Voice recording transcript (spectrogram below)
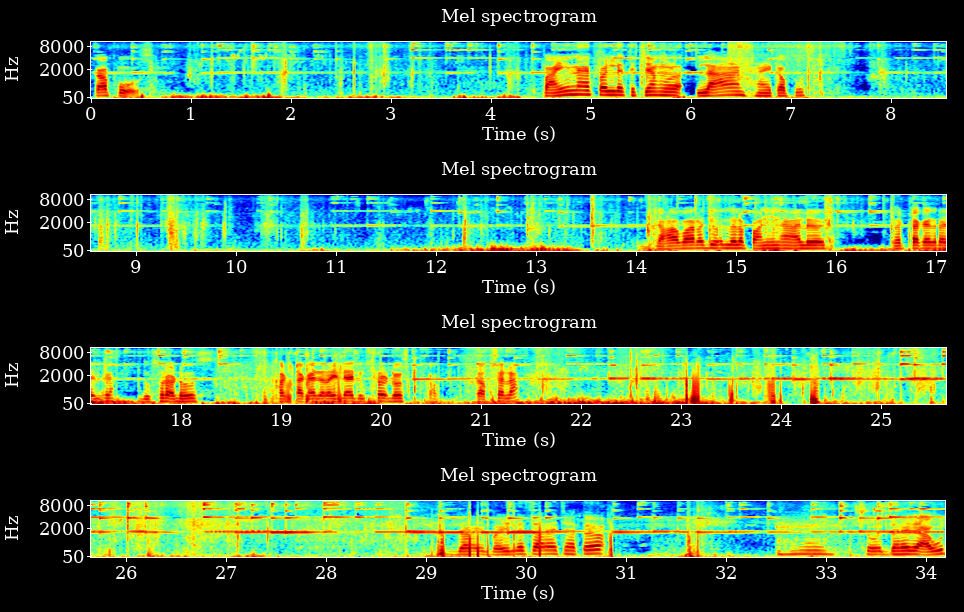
कापूस. पाणी नाही पडलं त्याच्यामुळं लहान आहे कापूस. दहा बारा दिवस झाला पाणी नाही आलं. खत टाकायचं राहिलं. दुसरा डोस. खत टाकायचा राहिला दुसरा डोस काप कापसाला. बैल चारायच्या हात. सोबत धरायचं आऊत.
